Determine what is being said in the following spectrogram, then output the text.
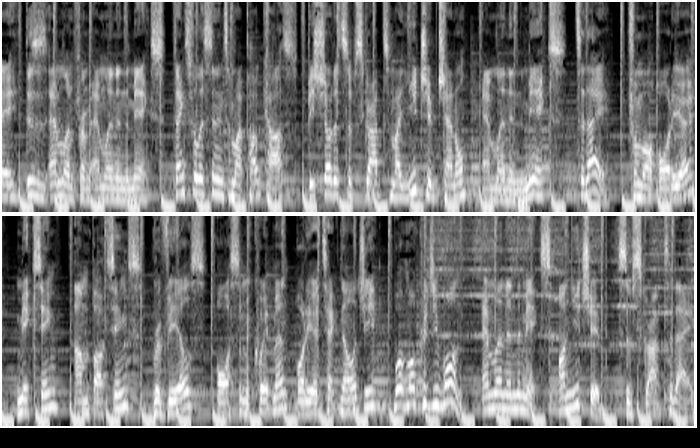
Hey, this is Emlyn from Emlyn in the Mix. Thanks for listening to my podcast. Be sure to subscribe to my YouTube channel, Emlyn in the Mix, today for more audio, mixing, unboxings, reveals, awesome equipment, audio technology. What more could you want? Emlyn in the Mix on YouTube. Subscribe today.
